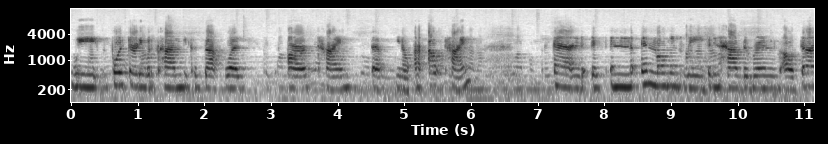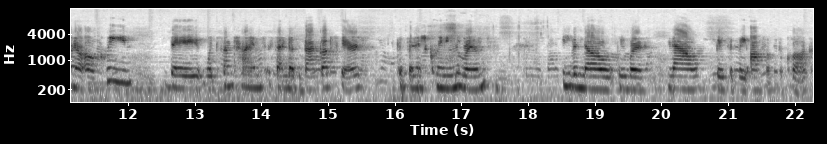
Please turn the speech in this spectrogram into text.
we 4:30 would come because that was our time, the, you know, our out time. And if in in moments we didn't have the rooms all done or all clean, they would sometimes send us back upstairs to finish cleaning the rooms, even though we were now basically off of the clock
